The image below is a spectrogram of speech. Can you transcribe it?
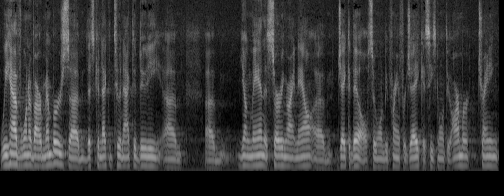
We have one of our members uh, that's connected to an active duty. Um, uh, young man that's serving right now, uh, Jake Adele. So we want to be praying for Jake as he's going through armor training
